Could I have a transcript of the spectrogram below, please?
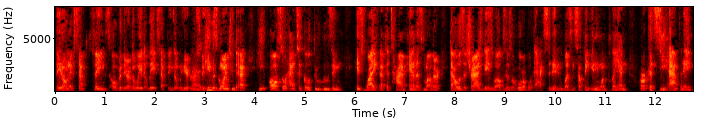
They don't accept things over there the way that we accept things over here. Right. so he was going through that. He also had to go through losing his wife at the time hannah's mother. That was a tragedy as well because it was a horrible accident. It wasn't something anyone planned or could see happening.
